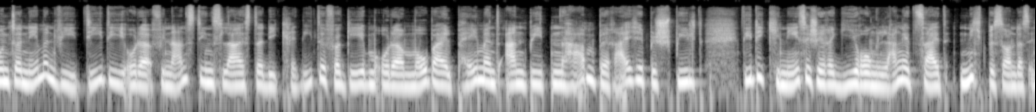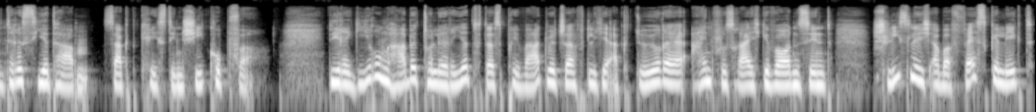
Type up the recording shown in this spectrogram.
Unternehmen wie Didi oder Finanzdienstleister, die Kredite vergeben oder Mobile Payment anbieten, haben Bereiche bespielt, die die chinesische Regierung lange Zeit nicht besonders interessiert haben, sagt Christine Schie-Kupfer. Die Regierung habe toleriert, dass privatwirtschaftliche Akteure einflussreich geworden sind, schließlich aber festgelegt,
